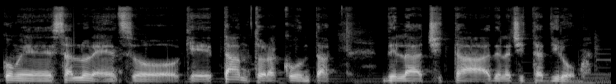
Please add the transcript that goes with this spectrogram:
come San Lorenzo, che tanto racconta della città, della città di Roma.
